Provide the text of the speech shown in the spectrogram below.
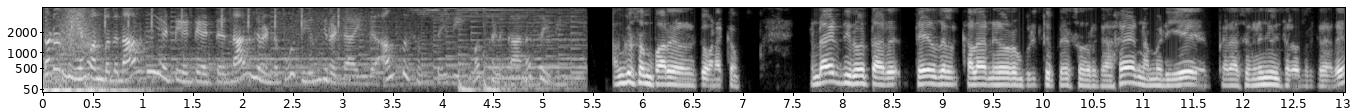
தொடர்பு எண் ஒன்பது நான்கு எட்டு எட்டு எட்டு நான்கு ரெண்டு பூஜ்ஜியம் இரண்டு ஐந்து. அங்குசம் செய்தி மக்களுக்கான செய்தி. அங்குசம் பார்வையாளருக்கு வணக்கம். ரெண்டாயிரத்தி இருபத்தாறு தேர்தல் கள நிலவரம் குறித்து பேசுவதற்காக நம்மிடையே பேராசிரியர் நெஞ்சிலி சார் வந்திருக்கிறாரு.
